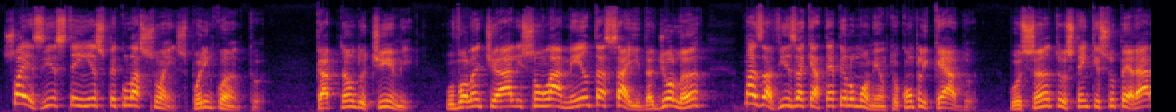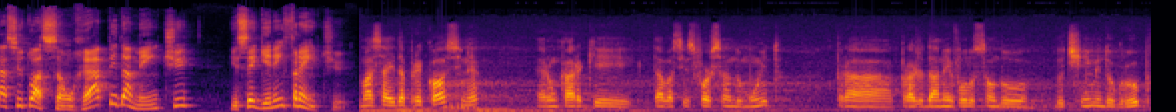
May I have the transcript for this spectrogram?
só existem especulações por enquanto. Capitão do time, o volante Alisson lamenta a saída de Olan, mas avisa que, até pelo momento complicado, o Santos tem que superar a situação rapidamente e seguir em frente. Uma saída precoce, né? Era um cara que estava se esforçando muito para ajudar na evolução do, do time, do grupo.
